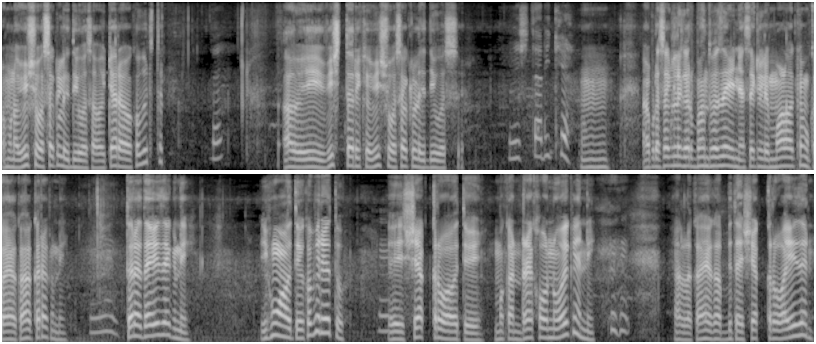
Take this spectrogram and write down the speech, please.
હમણાં વિશ્વ સકલી દિવસ આવે. ક્યારે આવે ખબર તને? હવે એ વીસ તારીખે વિશ્વ સકલી દિવસ છે. વીસ તારીખે? હમ. આપણે સકલી ઘર બાંધવા જઈએ ને સકલી માળા કેમ કયા ઘા કરે કે નહીં. તરત આવી જાય કે નહીં? એ શું આવતી હોય ખબર હતું? એ શેક કરવા આવતી હોય. મકાન રાખવાનું હોય કે નહીં? એટલે કહે કે બધા શેક કરવા આવી જાય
